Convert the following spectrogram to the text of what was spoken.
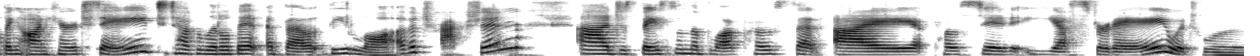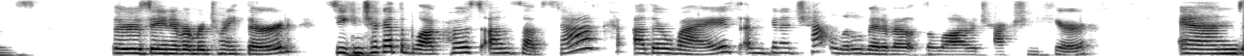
hopping on here today to talk a little bit about the law of attraction, uh, just based on the blog post that I posted yesterday, which was Thursday, November 23rd. So you can check out the blog post on Substack. Otherwise, I'm going to chat a little bit about the law of attraction here. And,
